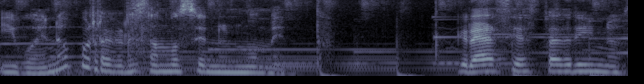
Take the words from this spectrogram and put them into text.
y bueno, pues regresamos en un momento. Gracias, padrinos.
